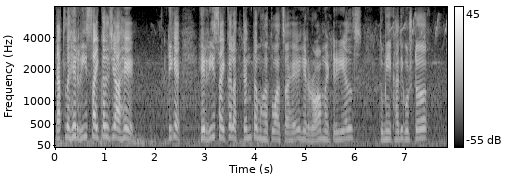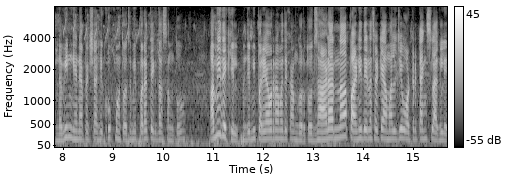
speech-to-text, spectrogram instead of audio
त्यातलं हे रिसायकल जे आहे ठीक आहे हे रिसायकल अत्यंत महत्त्वाचं आहे. हे रॉ मटेरियल्स तुम्ही एखादी गोष्ट नवीन घेण्यापेक्षा हे खूप महत्त्वाचं मी परत एकदा सांगतो आम्ही देखील म्हणजे मी पर्यावरणामध्ये काम करतो झाडांना पाणी देण्यासाठी आम्हाला जे वॉटर टँक्स लागले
